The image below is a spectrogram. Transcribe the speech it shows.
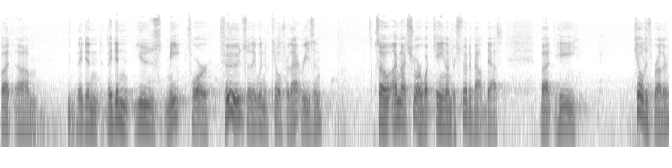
but um, they didn't. They didn't use meat for food, so they wouldn't have killed for that reason. So I'm not sure what Cain understood about death, but he killed his brother.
